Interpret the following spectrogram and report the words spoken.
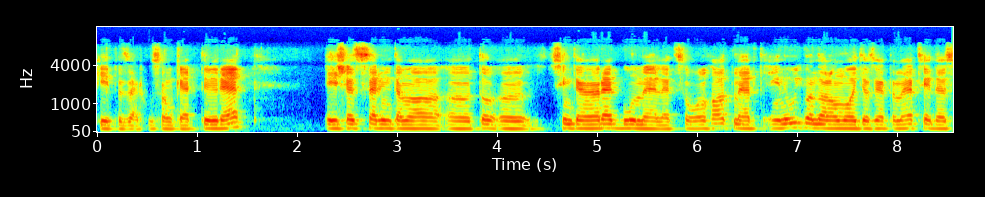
2022-re, és ez szerintem a, a, a, szintén a Red Bull mellett szólhat, mert én úgy gondolom, hogy azért a Mercedes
